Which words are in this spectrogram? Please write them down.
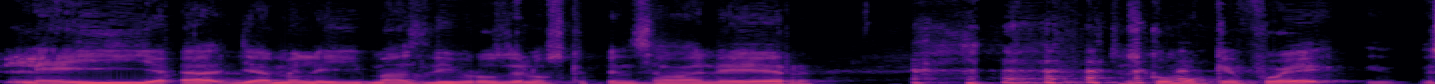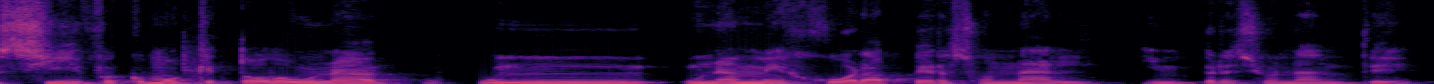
leí, ya, ya me leí más libros de los que pensaba leer. Entonces, como que fue, sí, fue como que todo una, una mejora personal impresionante,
